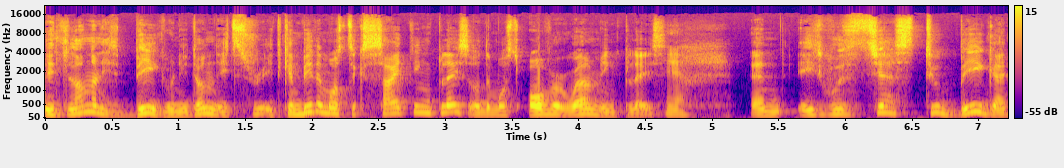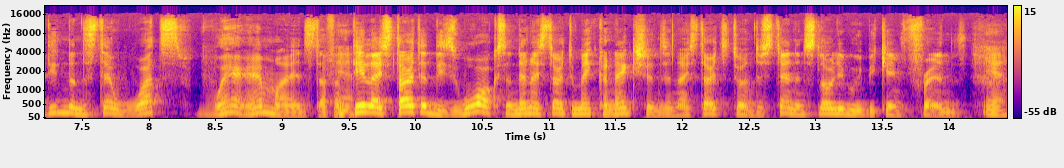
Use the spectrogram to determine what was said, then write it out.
it London is big when you don't. It's it can be the most exciting place or the most overwhelming place yeah. and it was just too big i didn't understand what's where am i and stuff Yeah. until i started these walks and then i started to make connections and i started to understand and slowly we became friends Yeah.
